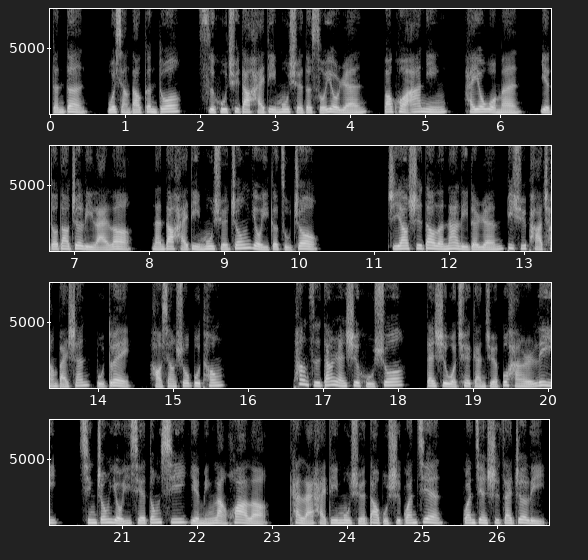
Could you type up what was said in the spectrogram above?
等等，我想到更多，似乎去到海底墓穴的所有人，包括阿宁，还有我们，也都到这里来了。难道海底墓穴中有一个诅咒？只要是到了那里的人，必须爬长白山？不对，好像说不通。”胖子当然是胡说，但是我却感觉不寒而栗，心中有一些东西也明朗化了。看来海底墓穴倒不是关键，关键是在这里。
